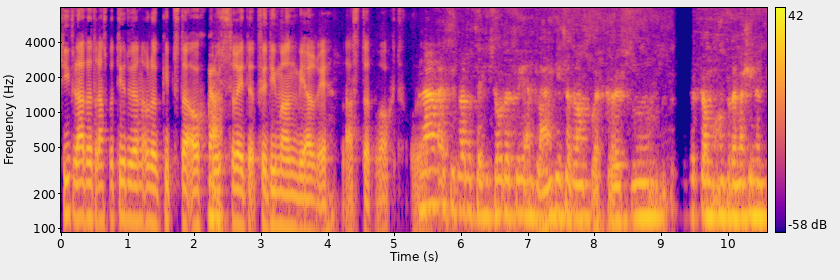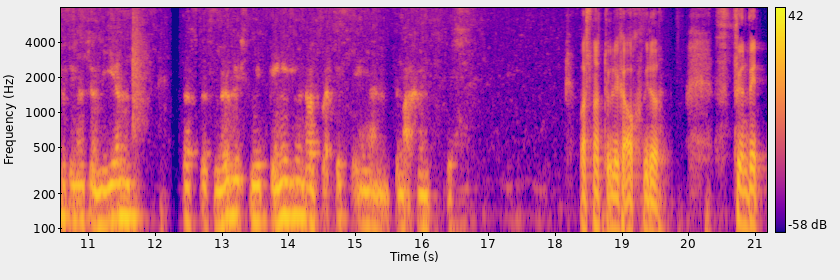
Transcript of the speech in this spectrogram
Tieflader transportiert werden oder gibt es da auch größere, ja. für die man mehrere Laster braucht? Oder? Nein, es ist tatsächlich so, dass wir entlang dieser Transportgrößen um unsere Maschinen zu dimensionieren, dass das möglichst mit gängigen Transportsystemen zu machen ist. Was natürlich auch wieder für einen Wett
